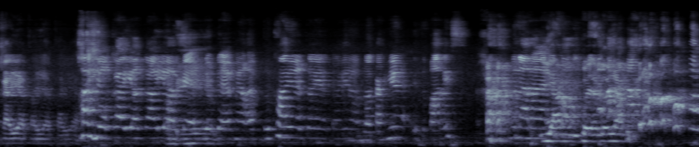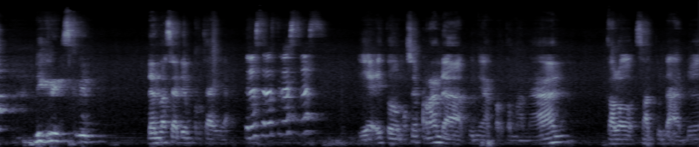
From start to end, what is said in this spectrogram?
Kaya, kaya, kaya. Kaya kaya kaya kayak job MLM tuh kaya kaya kaya belakangnya itu Paris menara yang goyang-goyang. Di green screen. Dan masih ada yang percaya. Terus terus terus terus. Ya itu maksudnya pernah nggak punya pertemanan? Kalau satu nggak ada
